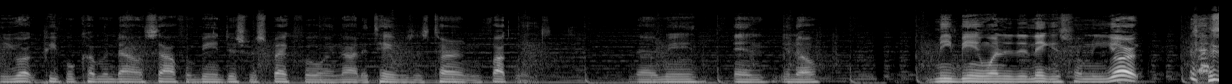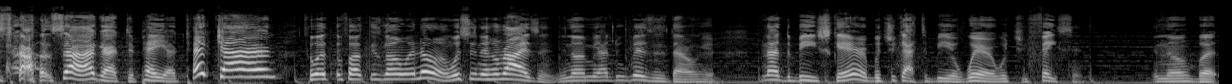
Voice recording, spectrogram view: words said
New York people coming down south and being disrespectful, and now the tables is turned and fuck niggas. You know what I mean? And you know, me being one of the niggas from New York, so I got to pay attention to what the fuck is going on. What's in the horizon? You know what I mean? I do business down here. Not to be scared, but you got to be aware of what you're facing. You know, but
